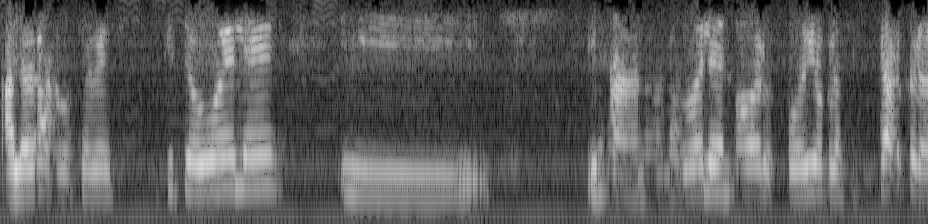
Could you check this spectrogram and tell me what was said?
A lo largo se ve, sí te duele y, y nada, nos duele no haber podido clasificar, pero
